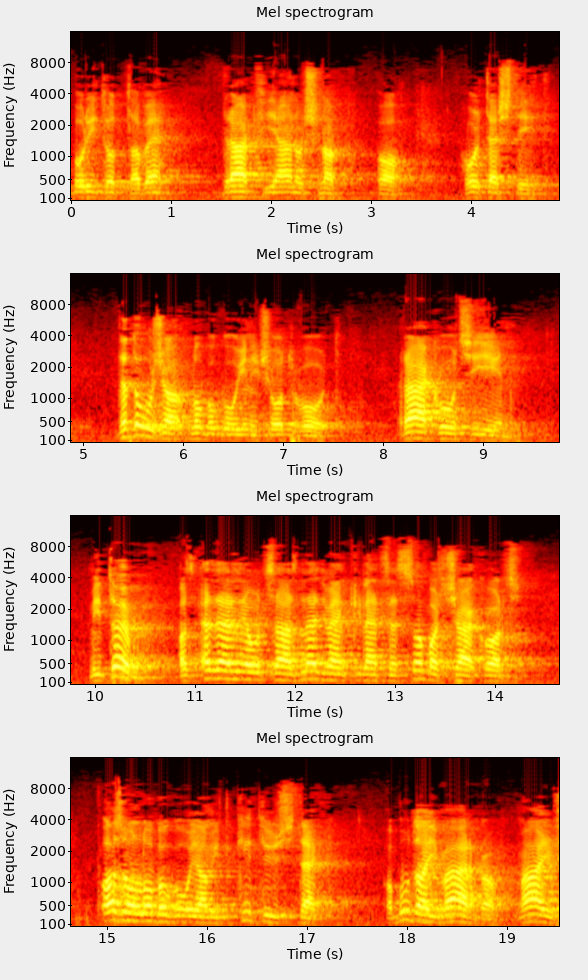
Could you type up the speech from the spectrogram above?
borította be Drágfi Jánosnak a holtestét. De Dózsa lobogóin is ott volt, Rákóczién. Mi több, az 1849-es szabadságharc azon lobogója, amit kitűztek a budai várra május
